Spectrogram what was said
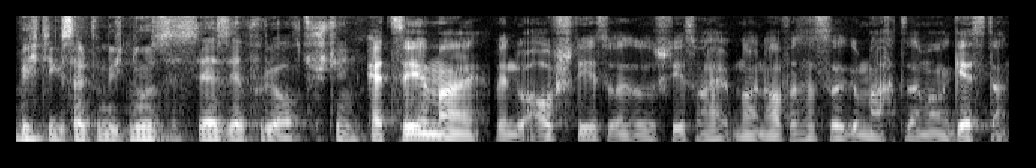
Wichtig ist halt für mich nur, sehr, sehr früh aufzustehen. Erzähl mal, wenn du aufstehst, also du stehst so halb neun auf, was hast du gemacht, sagen wir mal, gestern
